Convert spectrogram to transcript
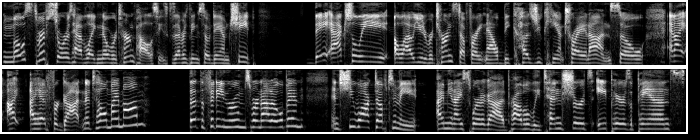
most thrift stores have like no return policies because everything's so damn cheap. They actually allow you to return stuff right now because you can't try it on. So, and I, I, I had forgotten to tell my mom that the fitting rooms were not open. And she walked up to me. I mean, I swear to God, probably 10 shirts, eight pairs of pants.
